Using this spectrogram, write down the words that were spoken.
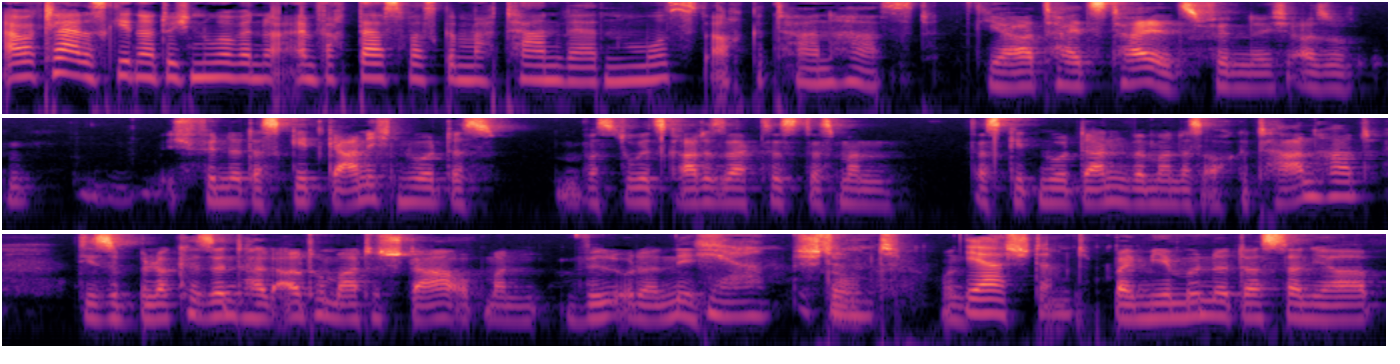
Aber klar, das geht natürlich nur, wenn du einfach das, was getan werden muss, auch getan hast. Ja, teils, teils, finde ich. Also ich finde, das geht gar nicht nur das, was du jetzt gerade sagtest, dass man, das geht nur dann, wenn man das auch getan hat. Diese Blöcke sind halt automatisch da, ob man will oder nicht. Ja, stimmt. So. ja, stimmt. Bei mir mündet das dann ja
